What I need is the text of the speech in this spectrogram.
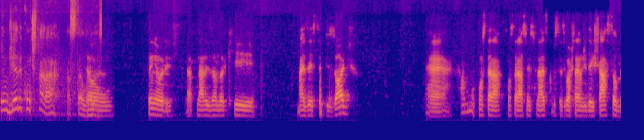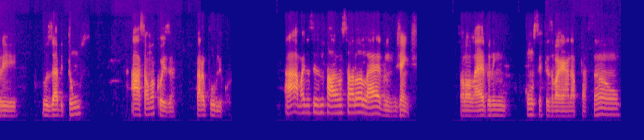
um dia ele conquistará as telonas. Então, senhores, já finalizando aqui mais esse episódio. É, alguma considera considerações finais que vocês gostariam de deixar sobre os webtoons? Ah, só uma coisa para o público. Ah, mas vocês não falaram solo leveling, gente. Solo leveling com certeza vai ganhar adaptação.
